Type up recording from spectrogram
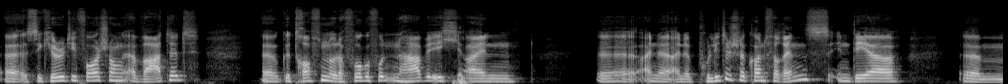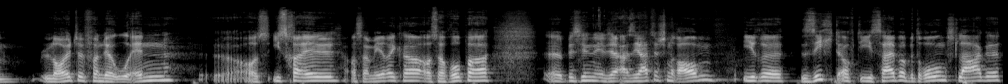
äh, Security-Forschung erwartet. Getroffen oder vorgefunden habe ich ein, eine, eine politische Konferenz, in der ähm, Leute von der UN äh, aus Israel, aus Amerika, aus Europa äh, bis hin in den asiatischen Raum ihre Sicht auf die Cyberbedrohungslage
